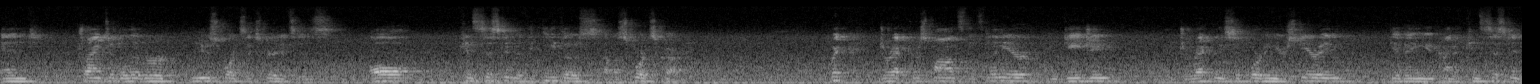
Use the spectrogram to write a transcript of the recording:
and trying to deliver new sports experiences, all consistent with the ethos of a sports car. Quick, direct response that's linear, engaging, directly supporting your steering, giving you kind of consistent,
